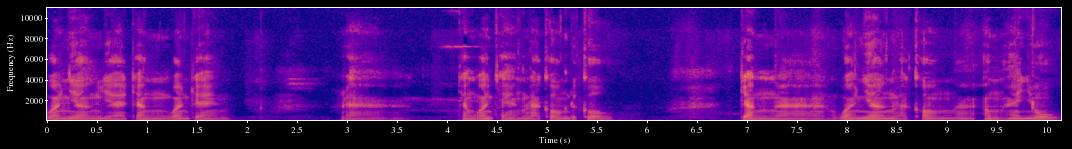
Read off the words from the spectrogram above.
Quang Nhân và Trần Quang Trạng là Trần Quang Trạng là con Đức Cố. Trần à, Quang Nhân là con à, ông Hai Nhu.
